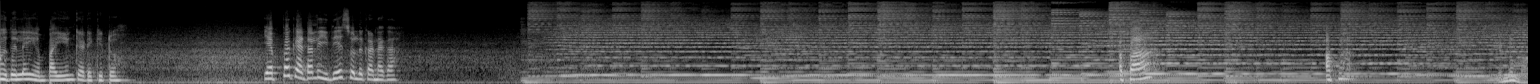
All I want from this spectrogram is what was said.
முதல்ல என் பையன் கிடைக்கட்டும். எப்போ கேட்டாலும் இதே சொல்லு கனகா அப்பா. அப்பா. என்னம்மா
